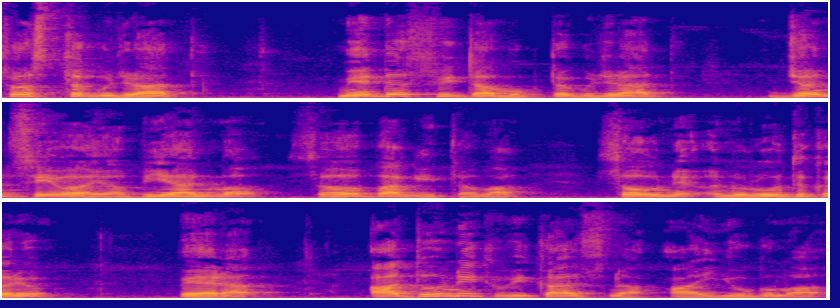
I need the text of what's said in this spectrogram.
સ્વસ્થ ગુજરાત, મેદસ્વીતા મુક્ત ગુજરાત, જનસેવા અભિયાનમાં સહભાગી થવા સૌને અનુરોધ કર્યો. પહેરા આધુનિક વિકાસના આ યુગમાં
